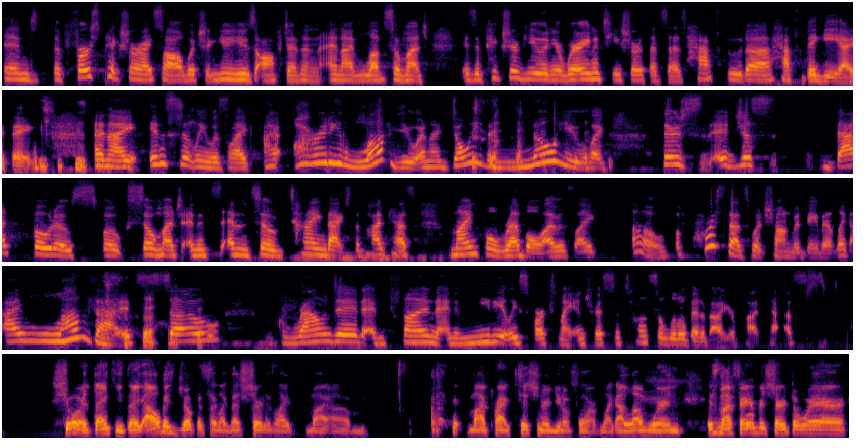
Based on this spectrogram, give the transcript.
And the first picture I saw, which you use often and, and I love so much, is a picture of you and you're wearing a t shirt that says half Buddha, half Biggie, I think. and I instantly was like, I already love you and I don't even know you. Like, there's, it just, that photo spoke so much. And it's, and so tying back to the podcast, Mindful Rebel, I was like, oh, of course that's what Shawn would name it. Like, I love that. It's so grounded and fun and immediately sparks my interest. So tell us a little bit about your podcast. Sure. Thank you. Thank I always joke and say like that shirt is like my um my practitioner uniform. Like I love wearing it's my favorite shirt to wear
